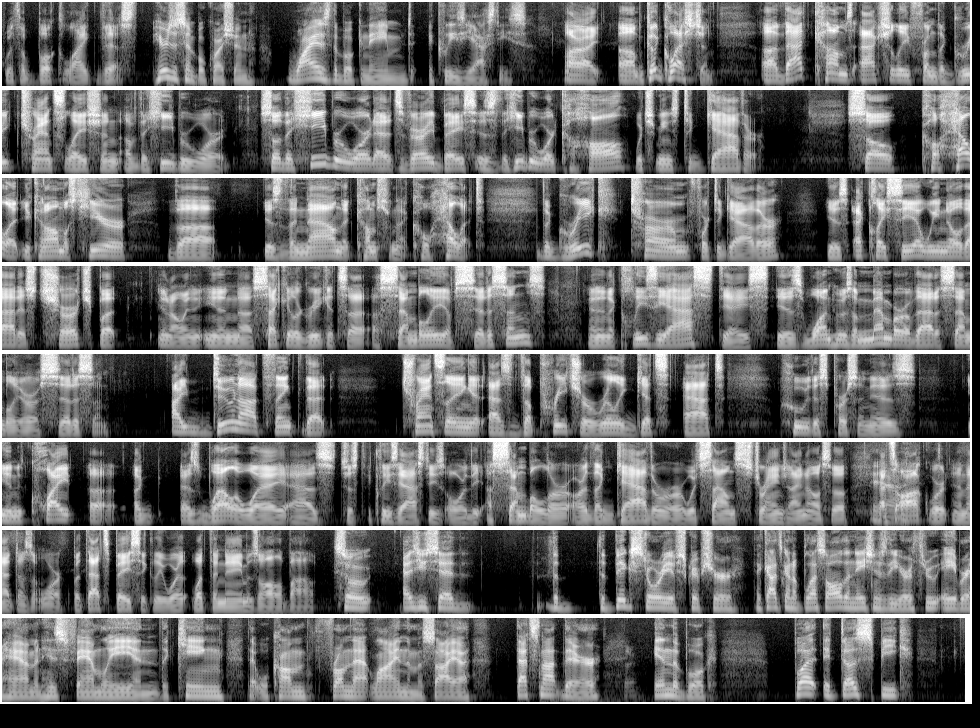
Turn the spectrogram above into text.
with a book like this? Here's a simple question Why is the book named Ecclesiastes? All right, um, good question. Uh, that comes actually from the Greek translation of the Hebrew word. So the Hebrew word at its very base is the Hebrew word kahal, which means to gather. So kohelet, you can almost hear the is the noun that comes from that kohelet. The Greek term for to gather is ecclesia. We know that as church, but you know, in, in uh, secular Greek, it's an assembly of citizens. And an ecclesiastes is one who is a member of that assembly or a citizen. I do not think that translating it as the preacher really gets at who this person is in quite a, a, as well a way as just Ecclesiastes or the assembler or the gatherer, which sounds strange, I know. So yeah. that's awkward and that doesn't work. But that's basically where, what the name is all about. So, as you said, the the big story of Scripture that God's going to bless all the nations of the earth through Abraham and his family and the king that will come from that line, the Messiah. That's not there in the book, but it does speak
